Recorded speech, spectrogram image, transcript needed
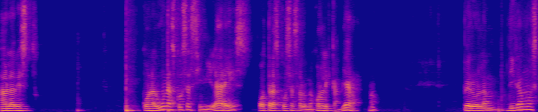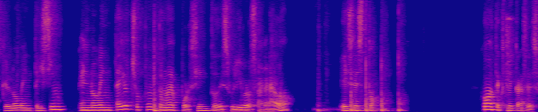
habla de esto. Con algunas cosas similares, otras cosas a lo mejor le cambiaron, ¿no? Pero la, digamos que el 95, el 98.9% de su libro sagrado es esto. ¿Cómo te explicas eso?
